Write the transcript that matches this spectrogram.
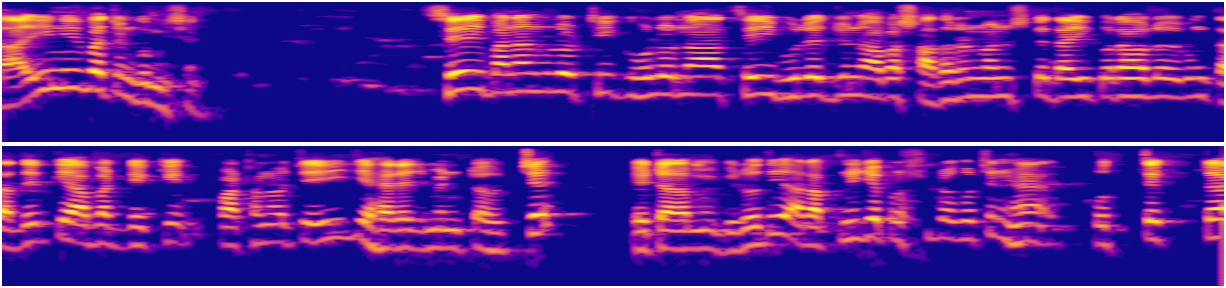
দায়ী নির্বাচন কমিশন। সেই বানানগুলো ঠিক হলো না, সেই ভুলের জন্য আবার সাধারণ মানুষকে দায়ী করা হলো এবং তাদেরকে আবার ডেকে পাঠানো হচ্ছে। এই যে হ্যারাসমেন্টটা হচ্ছে এটার আমি বিরোধী। আর আপনি যে প্রশ্নটা করছেন হ্যাঁ প্রত্যেকটা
